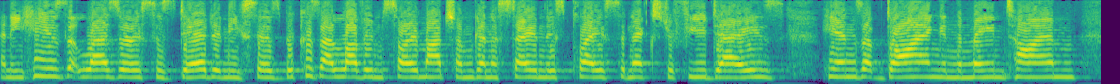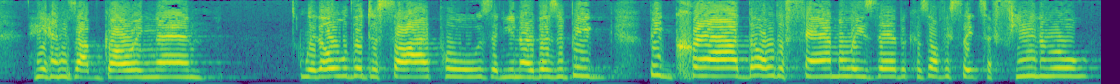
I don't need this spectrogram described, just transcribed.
And he hears that Lazarus is dead and he says, Because I love him so much, I'm going to stay in this place an extra few days. He ends up dying in the meantime. He ends up going there with all the disciples, and you know, there's a big, big crowd, all the families there because obviously it's a funeral.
